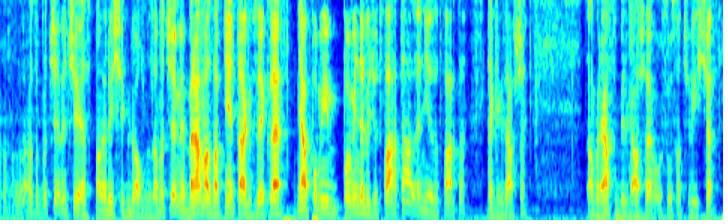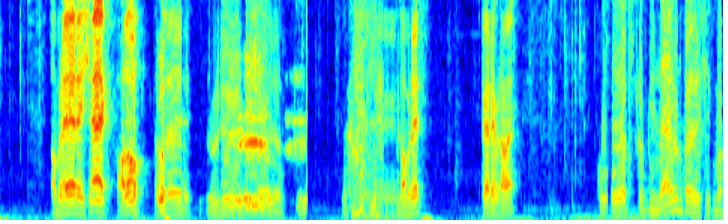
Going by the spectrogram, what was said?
No, zaraz zobaczymy, czy jest pan Rysiek w domu. Zobaczymy. Brama zamknięta jak zwykle. Miała powin powinna być otwarta, ale nie jest otwarta. Tak jak zawsze. Dobra, ja sobie zgaszę. Usus oczywiście. Dobry, Rysiek! Halo! Dobry, dobry, dobry. Otwieraj bramę. Kurde, kombinezon to Rysiek ma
